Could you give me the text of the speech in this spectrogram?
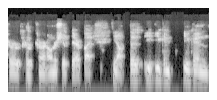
her her current ownership there, but you know, the, you, you can you can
